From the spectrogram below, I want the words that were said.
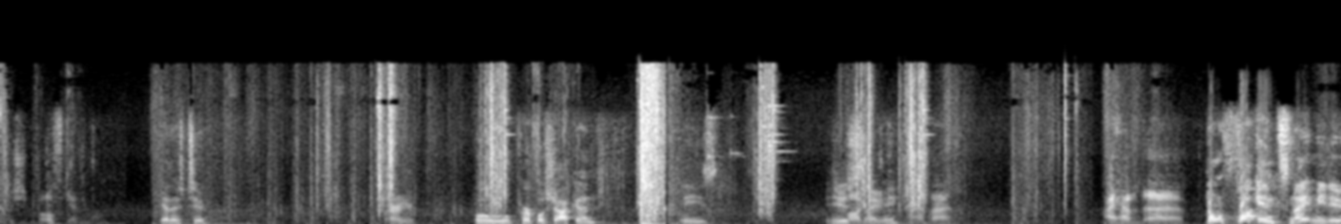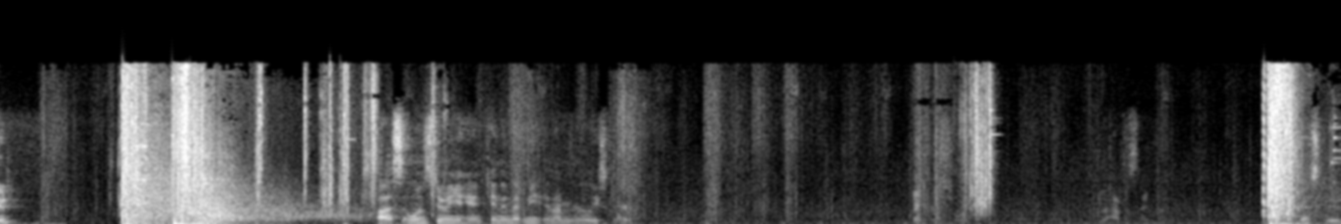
We should both get one. Yeah, there's two. Where are you? Ooh, purple shotgun. Please. Did you Oh, snipe dude, me? I have that? I have the. Don't fucking snipe me, dude. Uh, someone's doing a hand cannon at me, and I'm really scared. Baker's sword. Do you have a sniper? Yes, dude.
